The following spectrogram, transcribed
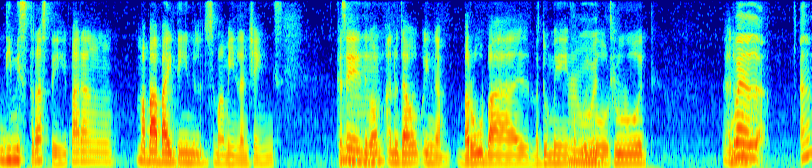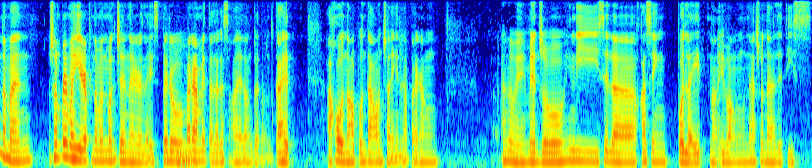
hindi mistrust eh. Parang mababa yung tingin nila sa mga mainland Chinese. Kasi, Mm. di ba, ano daw, yung nga, barubal, madumi, magulo, rude. Ano well, ba? ano naman, syempre mahirap naman mag-generalize, pero Mm. marami talaga sa kanilang ganun. Kahit ako, nakapunta akong China, parang, ano eh, medyo hindi sila kasing polite ng ibang nationalities.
